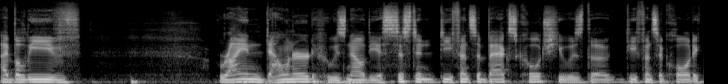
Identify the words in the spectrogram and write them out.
I believe, Ryan Downard, who's now the assistant defensive backs coach. He was the defensive quality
